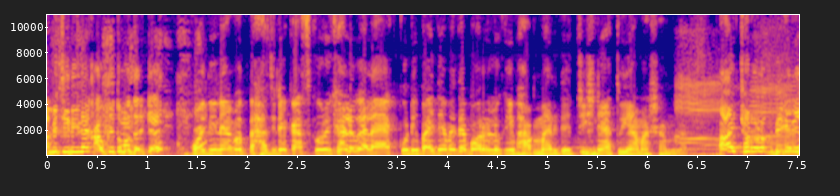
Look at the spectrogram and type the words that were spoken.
আমি চিনি না কাউকে তোমাদেরকে। কয়দিন আগে হাজিরে কাজ করি খেলো এলা এক কোটি পাইতে পাইতে বড় লোকই ভাব মারি দিচ্ছিস না তুই আমার সামনে? আই ছোট লোক ভিখারি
